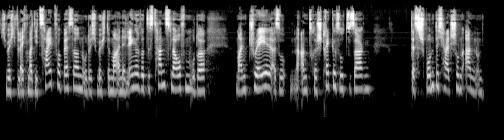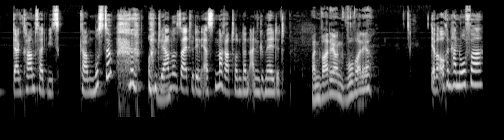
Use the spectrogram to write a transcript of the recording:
ich möchte vielleicht mal die Zeit verbessern oder ich möchte mal eine längere Distanz laufen oder mal ein Trail, also eine andere Strecke sozusagen. Das spornt dich halt schon an und dann kam es halt, wie es kam musste. und mhm. wir haben uns halt für den ersten Marathon dann angemeldet. Wann war der und wo war der? Der war auch in Hannover.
